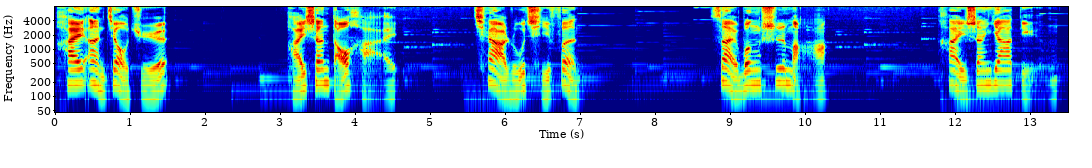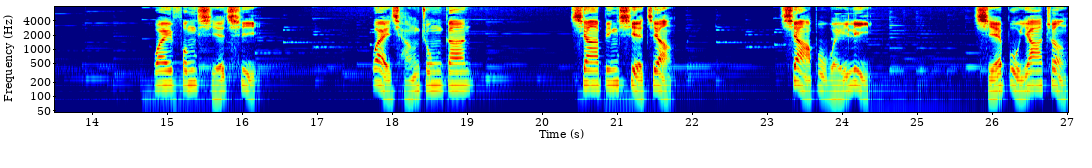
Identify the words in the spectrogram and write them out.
拍案叫绝。排山倒海，恰如其分；塞翁失马，泰山压顶；歪风邪气，外强中干；虾兵蟹将，下不为例；邪不压正，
